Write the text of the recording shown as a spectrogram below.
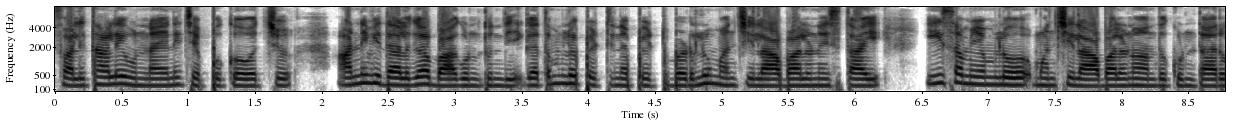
ఫలితాలే ఉన్నాయని చెప్పుకోవచ్చు. అన్ని విధాలుగా బాగుంటుంది. గతంలో పెట్టిన పెట్టుబడులు మంచి లాభాలను ఇస్తాయి. ఈ సమయంలో మంచి లాభాలను అందుకుంటారు.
